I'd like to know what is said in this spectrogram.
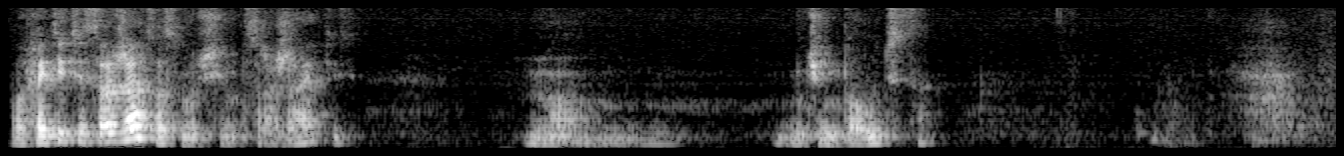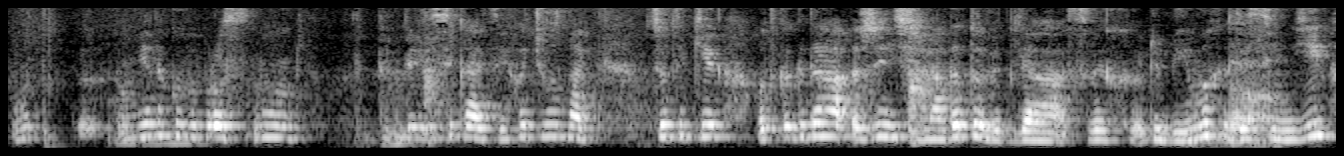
Вы хотите сражаться с мужчиной? Сражайтесь. Но ничего не получится. Вот э, у меня такой вопрос, ну, пересекается. Я хочу узнать, все-таки вот когда женщина готовит для своих любимых и для Да. семьи,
